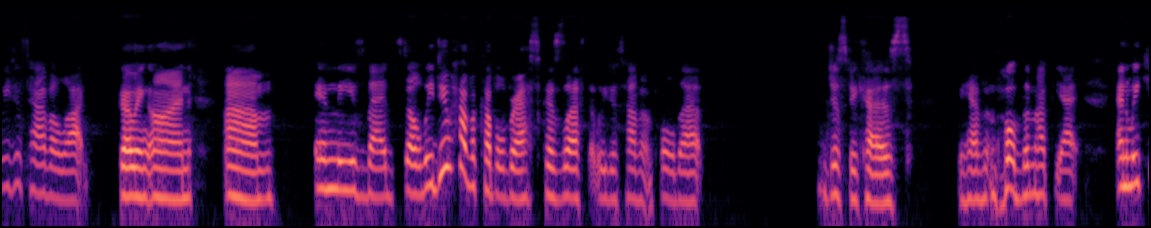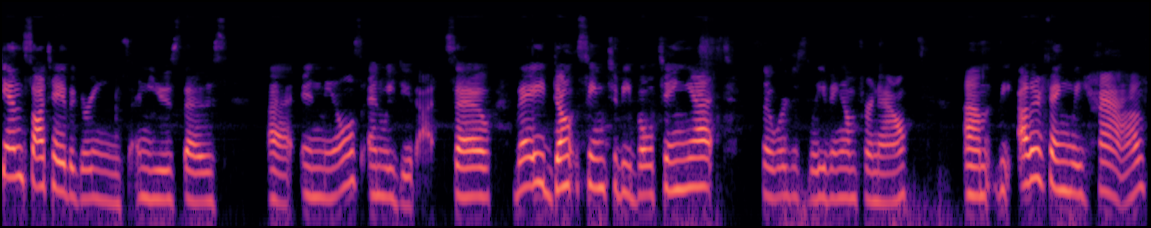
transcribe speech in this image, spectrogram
We just have a lot going on um, in these beds still. We do have a couple brassicas left that we just haven't pulled up just because we haven't pulled them up yet. And we can saute the greens and use those uh, in meals, and we do that. So they don't seem to be bolting yet so we're just leaving them for now. Um, the other thing we have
